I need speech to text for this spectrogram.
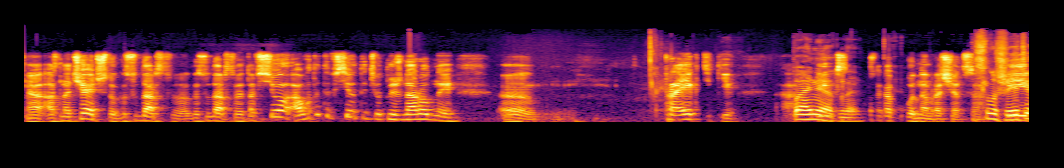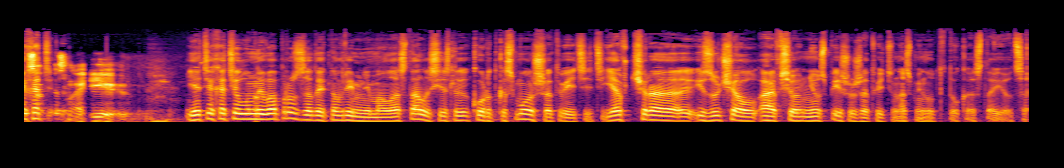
э, означает, что государство, государство это все, а вот это все вот эти вот международные э, проектики, а, Понятно. Можно как угодно обращаться. Слушай, и, я, тебе хот... и... я тебе хотел умный вопрос задать, но времени мало осталось. Если коротко сможешь ответить. Я вчера изучал... А, все, не успеешь уже ответить, у нас минута только остается.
